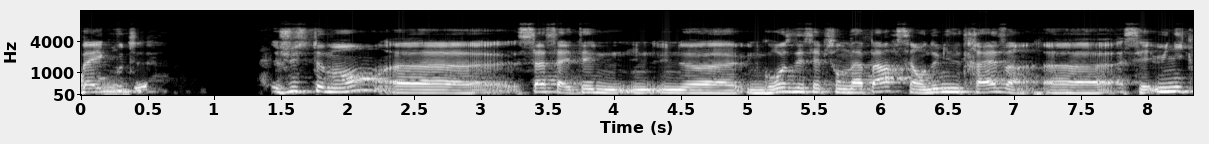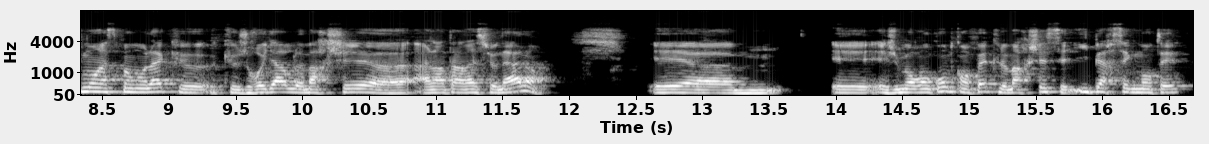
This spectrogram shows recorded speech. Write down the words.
Bah écoute, Justement, euh, ça, ça a été une, une, une, grosse déception de ma part. C'est en 2013. Euh, c'est uniquement à ce moment-là que, que je regarde le marché euh, à l'international. Et, euh, et, et, je me rends compte qu'en fait, le marché, c'est hyper segmenté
